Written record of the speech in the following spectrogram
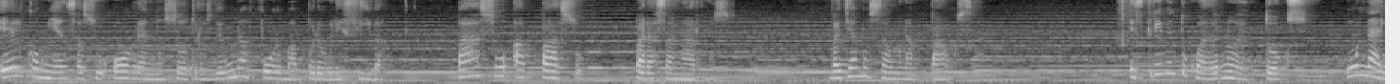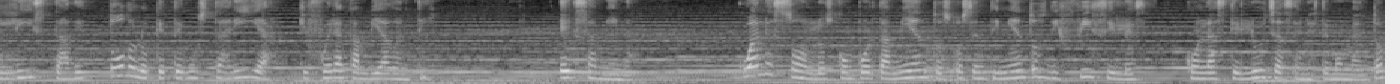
Él comienza su obra en nosotros de una forma progresiva, paso a paso, para sanarnos. Vayamos a una pausa. Escribe en tu cuaderno de tox una lista de todo lo que te gustaría que fuera cambiado en ti. Examina cuáles son los comportamientos o sentimientos difíciles con las que luchas en este momento.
